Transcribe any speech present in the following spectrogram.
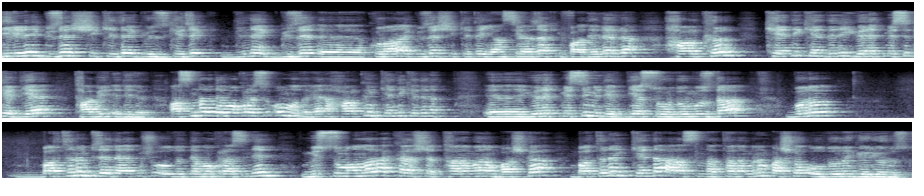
diline güzel şekilde gözükecek, diline güzel, e, kulağına güzel şekilde yansıyacak ifadelerle halkın kendi kendini yönetmesidir diye tabir edilir. Aslında demokrasi o mudur? Yani halkın kendi kendini e, yönetmesi midir diye sorduğumuzda bunu Batı'nın bize dayatmış olduğu demokrasinin Müslümanlara karşı tanımının başka, Batı'nın kendi arasında tanımının başka olduğunu görüyoruz.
